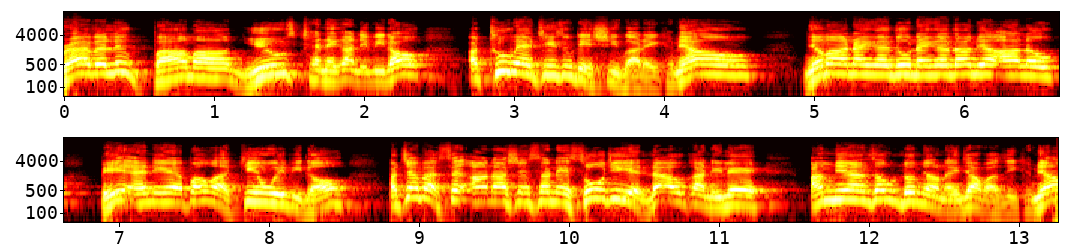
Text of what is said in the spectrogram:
Revolut Burma News Channel ကနေပြီးတော့အထူးပဲကျေးဇူးတင်ရှိပါတယ်ခင်ဗျာမြန်မာနိုင်ငံသူနိုင်ငံသားများအားလုံးဘေးအန္တရာယ်အပေါင်းကကင်းဝေးပြီးတော့အကြမ်းဖက်စစ်အာဏာရှင်စနစ်စိုးကြီးရဲ့လက်အောက်ကနေလည်းအမြန်ဆုံးလွတ်မြောက်နိုင်ကြပါစေခင်ဗျာ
